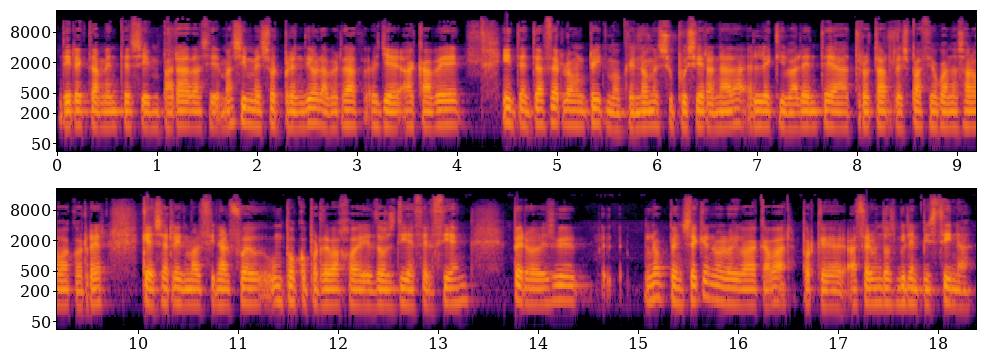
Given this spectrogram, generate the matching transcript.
directamente sin paradas y demás y me sorprendió, la verdad. Oye, acabé, intenté hacerlo a un ritmo que no me supusiera nada, el equivalente a trotar despacio cuando salgo a correr, que ese ritmo al final fue un poco por debajo de 2.10 el 100, pero es que no pensé que no lo iba a acabar, porque hacer un 2000 en piscina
